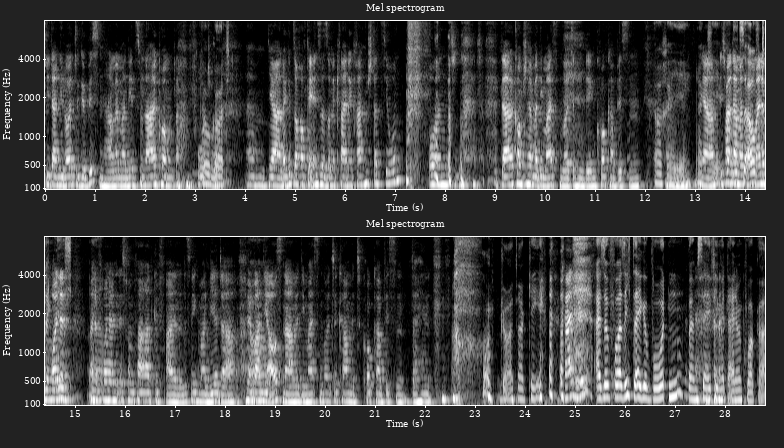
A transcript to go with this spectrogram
die dann die Leute gebissen haben, wenn man denen zu nahe kommt auf dem Foto. Oh Gott. Ähm, ja, da gibt es auch auf der Insel so eine kleine Krankenstation. Und da kommen scheinbar die meisten Leute hin wegen Quokka-Bissen. Ach ähm, okay. Ja, ich war, war damals, meine Freundin, meine Freundin ist vom Fahrrad gefallen und deswegen waren wir da. Wir oh. waren die Ausnahme. Die meisten Leute kamen mit Coca-Bissen dahin. Oh Gott, okay. Kein Witz. Also Vorsicht sei geboten beim Selfie mit einem Quokka.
